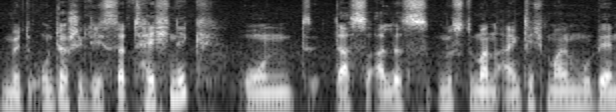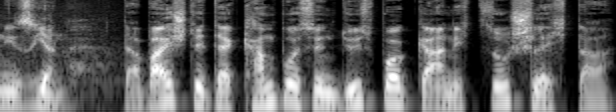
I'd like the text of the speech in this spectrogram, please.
mit unterschiedlichster Technik und das alles müsste man eigentlich mal modernisieren. Dabei steht der Campus in Duisburg gar nicht so schlecht da.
